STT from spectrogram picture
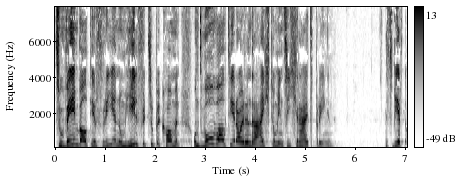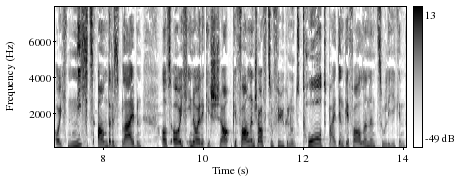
Zu wem wollt ihr fliehen, um Hilfe zu bekommen? Und wo wollt ihr euren Reichtum in Sicherheit bringen? Es wird euch nichts anderes bleiben, als euch in eure Gefangenschaft zu fügen und tot bei den Gefallenen zu liegen.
